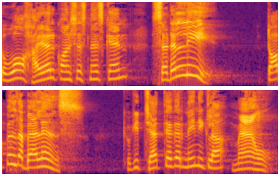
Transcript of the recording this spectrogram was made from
तो वो higher consciousness can suddenly topple the balance क्योंकि चैत्य अगर नहीं निकला, मैं हूँ।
